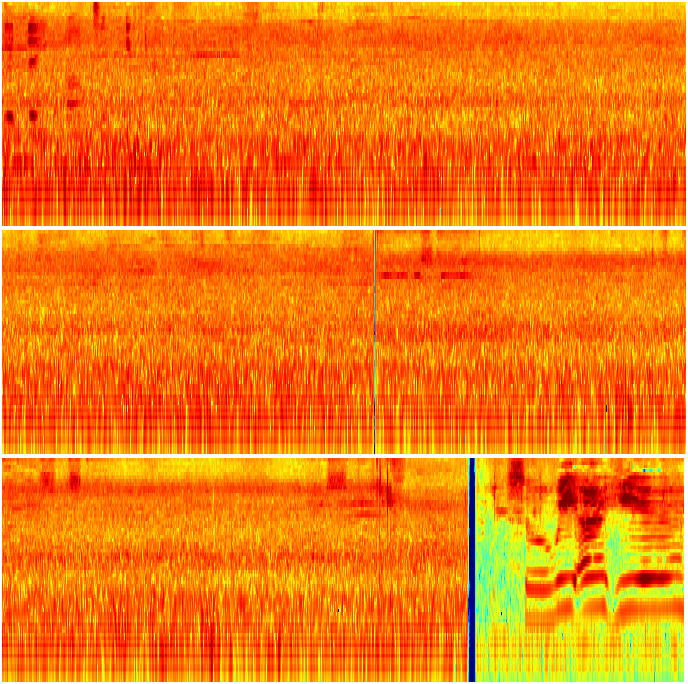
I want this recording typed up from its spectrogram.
ganda yung mountain tingnan. So we are here,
